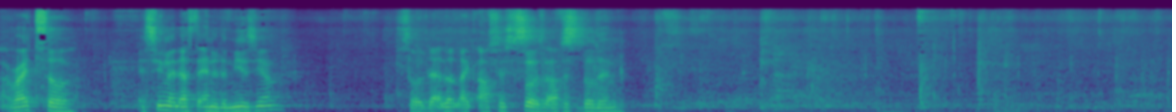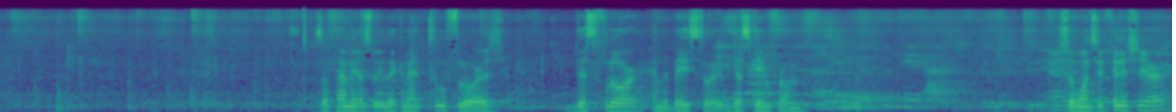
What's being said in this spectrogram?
Right, so it seemed like that's the end of the museum. So that looked like office, so it's office building. So family, that's what you're looking at, two floors. This floor and the base floor we just came from. So once we finish here,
